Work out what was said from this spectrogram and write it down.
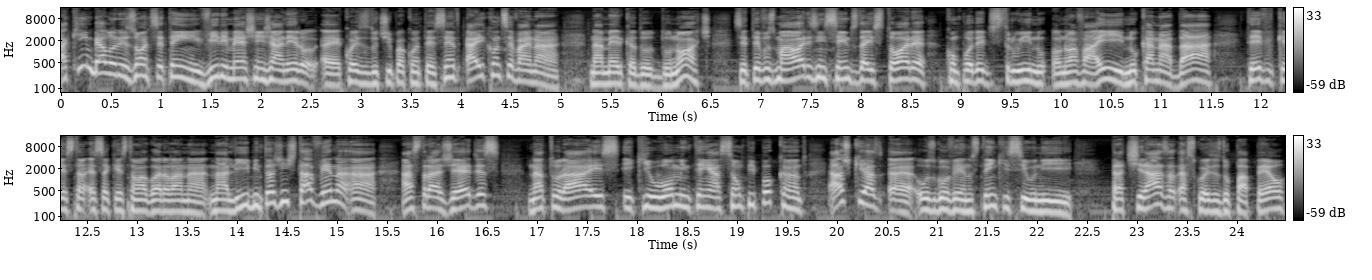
Aqui em Belo Horizonte você tem vira e mexe em janeiro, é, coisas do tipo acontecendo. Aí quando você vai na, na América do, do Norte, você teve os maiores incêndios da história com poder destruir no, no Havaí, no Canadá. Teve questão, essa questão agora lá na, na Líbia. Então a gente está vendo a- a- as tragédias naturais e que o homem tem ação pipocando. Acho que as- eh, os governos têm que se unir para tirar as, as coisas do papel,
